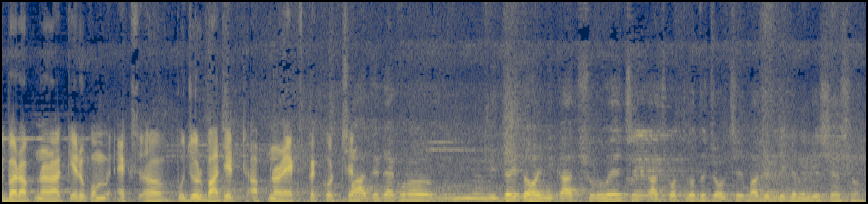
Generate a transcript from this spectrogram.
এবার আপনারা কীরকম পুজোর বাজেট আপনারা এক্সপেক্ট করছেন? বাজেট এখনও নির্ধারিত হয়নি। কাজ শুরু হয়েছে কাজ করতে করতে চলছে বাজেট যেখানে গিয়ে শেষ হয়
